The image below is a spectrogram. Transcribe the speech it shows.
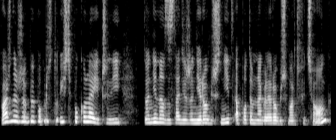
Ważne, żeby po prostu iść po kolei, czyli to nie na zasadzie, że nie robisz nic, a potem nagle robisz martwy ciąg,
